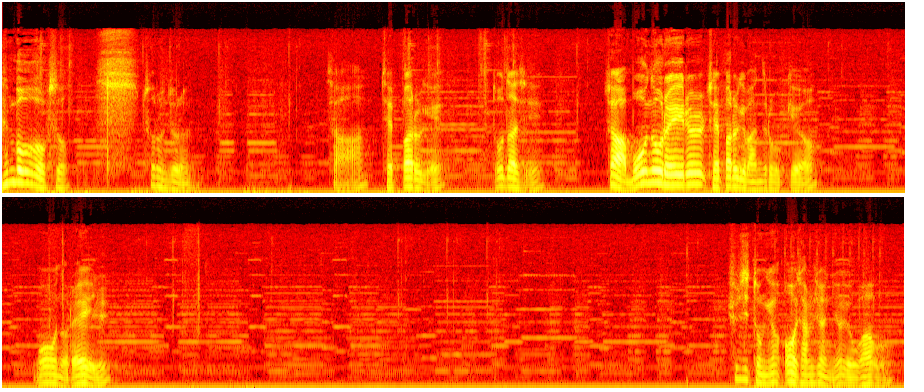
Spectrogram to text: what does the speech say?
햄버거가 없어. 저런 저런 자 재빠르게 또다시 자 모노레일을 재빠르게 만들어 볼게요 모노레일 휴지통이요? 어 잠시만요 요거 하고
